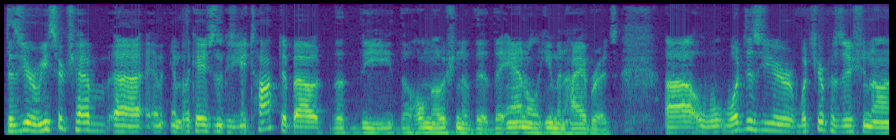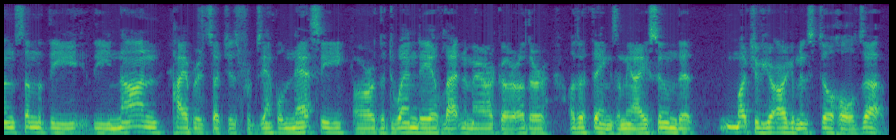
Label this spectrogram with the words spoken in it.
Does your research have uh, implications? Because you talked about the, the, the whole notion of the, the animal human hybrids. Uh, what does your what's your position on some of the, the non hybrids, such as, for example, Nessie or the Duende of Latin America or other other things? I mean, I assume that much of your argument still holds up,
